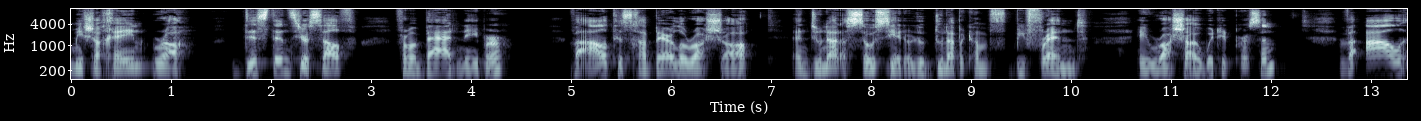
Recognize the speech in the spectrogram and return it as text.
mishachein ra. Distance yourself from a bad neighbor. Va'al tischaber rasha. And do not associate or do not become befriend a rasha, a wicked person. Va'al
